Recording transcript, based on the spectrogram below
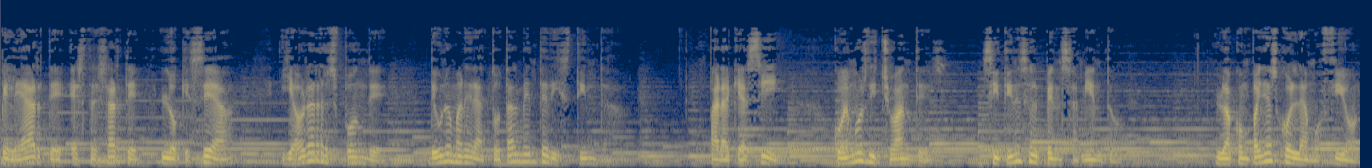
pelearte, estresarte, lo que sea, y ahora responde de una manera totalmente distinta. Para que así, como hemos dicho antes, si tienes el pensamiento, lo acompañas con la emoción.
